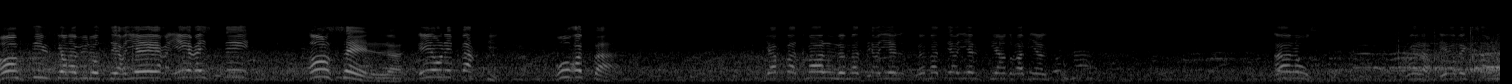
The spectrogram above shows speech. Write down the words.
Anctil qui en a vu l'autre derrière est resté en selle. Et on est parti, on repart. N'y a pas de mal, le matériel, le matériel tiendra bien le coup. Allons-y. Voilà, et avec ça, on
